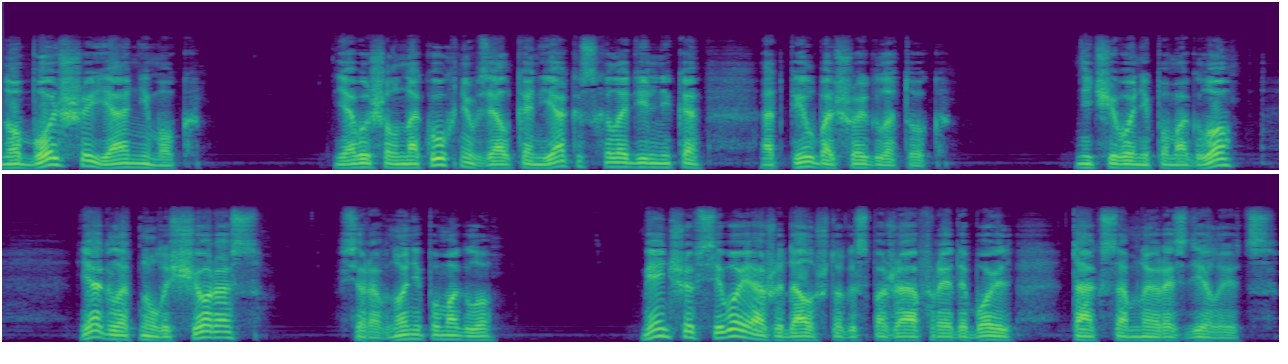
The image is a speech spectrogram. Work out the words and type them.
но больше я не мог. Я вышел на кухню, взял коньяк из холодильника, отпил большой глоток. Ничего не помогло. Я глотнул еще раз. Все равно не помогло. Меньше всего я ожидал, что госпожа Фреде Бойль так со мной разделается.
